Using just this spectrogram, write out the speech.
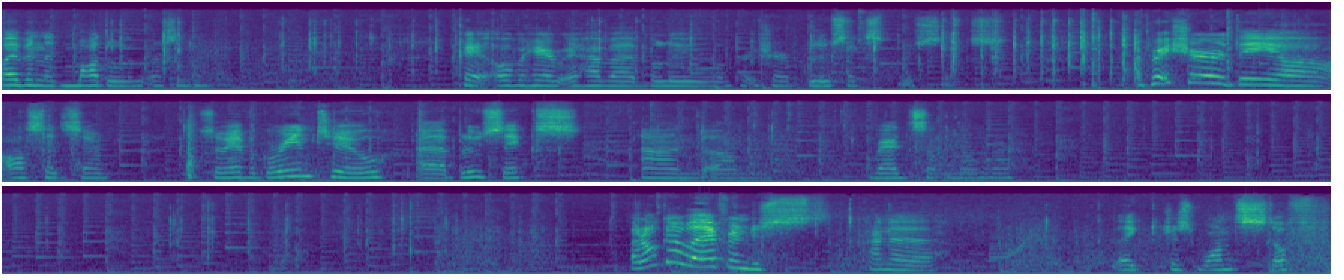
might have been, like, model or something. Okay, over here we have a blue, I'm pretty sure, blue 6, blue 6. I'm pretty sure they uh, all say the same. So we have a green 2, uh, blue 6, and um, red something over there. I don't get why everyone just kind of like just wants stuff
